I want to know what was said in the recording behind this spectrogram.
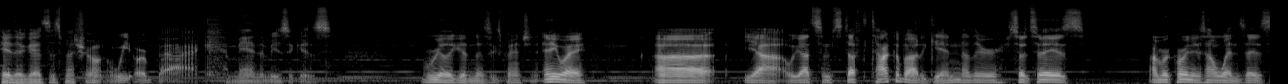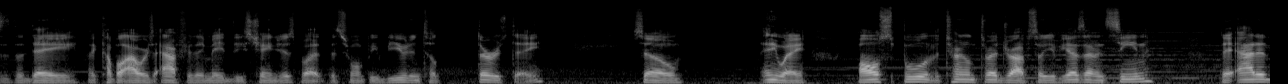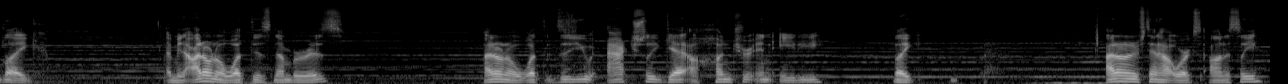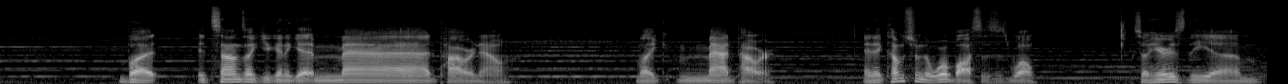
Hey there guys, it's Metro. We are back. Man, the music is really good in this expansion. Anyway, uh yeah, we got some stuff to talk about again. Another so today is I'm recording this on Wednesday. This is the day, like a couple hours after they made these changes, but this won't be viewed until Thursday. So anyway, all spool of eternal thread drops. So if you guys haven't seen, they added like I mean, I don't know what this number is I don't know what the, did you actually get 180 like I don't understand how it works honestly but it sounds like you're gonna get mad power now. Like mad power. And it comes from the world bosses as well. So here's the um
